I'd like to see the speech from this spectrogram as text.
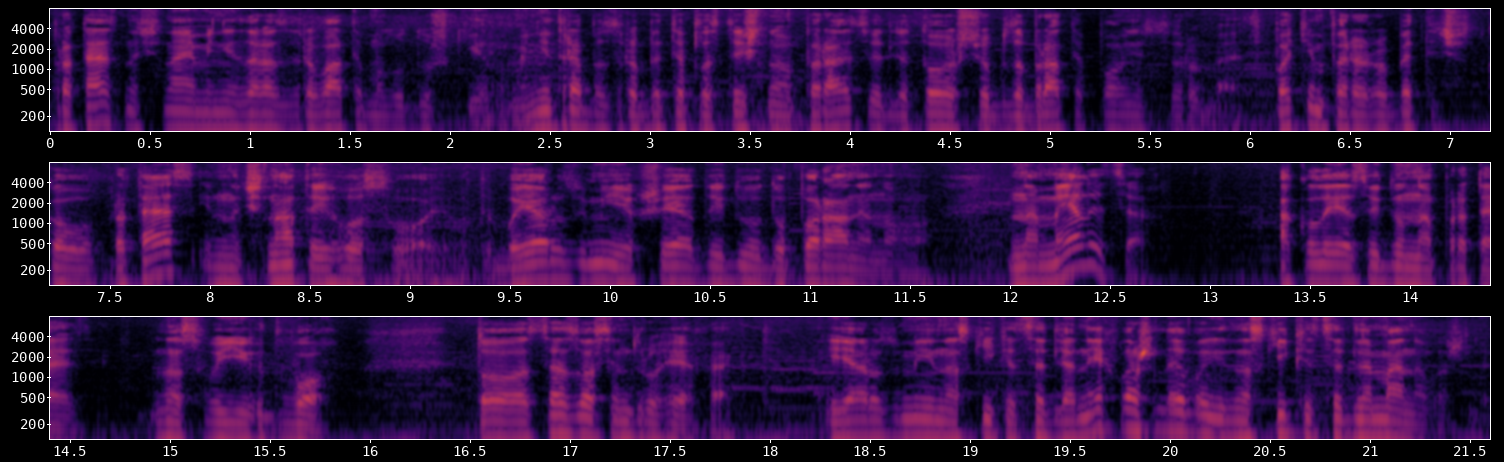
протез починає мені зараз зривати молоду шкіру. Мені треба зробити пластичну операцію для того, щоб забрати повністю рубець. Потім переробити частково протез і починати його освоювати. Бо я розумію, якщо я дійду до пораненого на милицях, а коли я зайду на протезі на своїх двох, то це зовсім другий ефект. І я розумію, наскільки це для них важливо і наскільки це для мене важливо.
